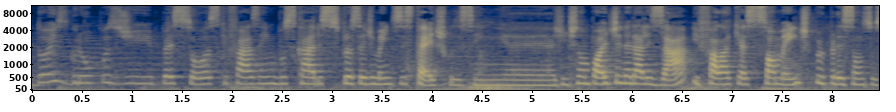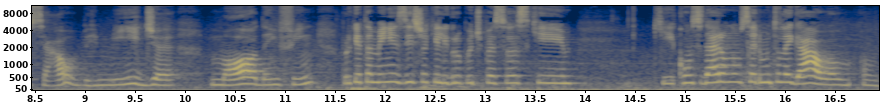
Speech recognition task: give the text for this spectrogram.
dois grupos de pessoas que fazem buscar esses procedimentos estéticos. Assim, é, a gente não pode generalizar e falar que é somente por pressão social, mídia, moda, enfim, porque também existe aquele grupo de pessoas que que consideram não ser muito legal o, o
